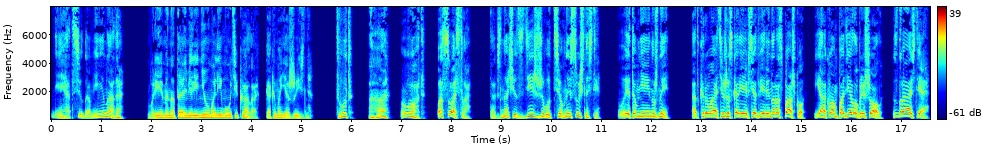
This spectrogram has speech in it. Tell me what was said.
Нет, сюда мне не надо. Время на таймере неумолимо утекало, как и моя жизнь. «Тут? Ага, вот, посольство. Так значит, здесь живут темные сущности. Вы-то мне и нужны. Открывайте же скорее все двери нараспашку. Я к вам по делу пришел. Здрасте!»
